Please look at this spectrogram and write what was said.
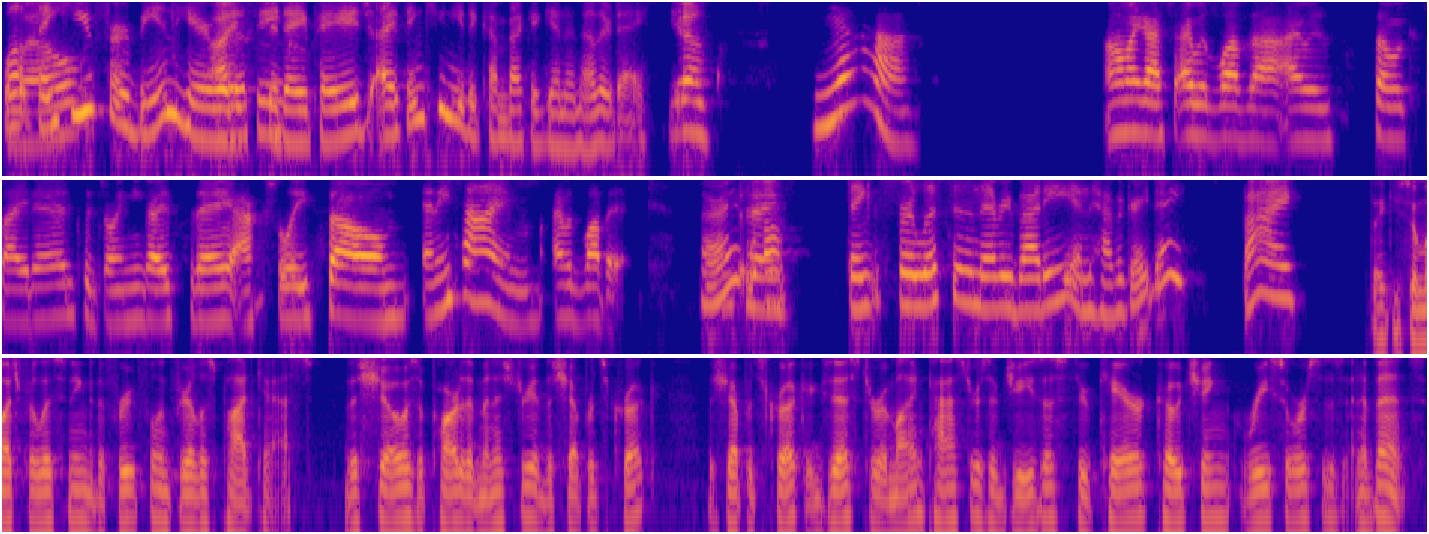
well, thank you for being here with I us think, today paige. I think you need to come back again another day. Yeah. Yeah. Oh my gosh i would love that. I was so excited to join you guys today, actually. So, anytime, I would love it. All right. Okay. Well, thanks for listening, everybody, and have a great day. Bye. Thank you so much for listening to the Fruitful and Fearless podcast. This show is a part of the ministry of the Shepherd's Crook. The Shepherd's Crook exists to remind pastors of Jesus through care, coaching, resources, and events.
